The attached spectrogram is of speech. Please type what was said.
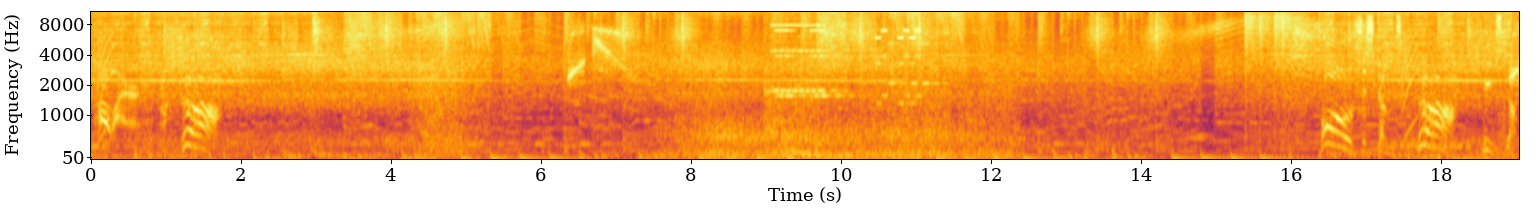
Power! All systems! Ah! He's not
